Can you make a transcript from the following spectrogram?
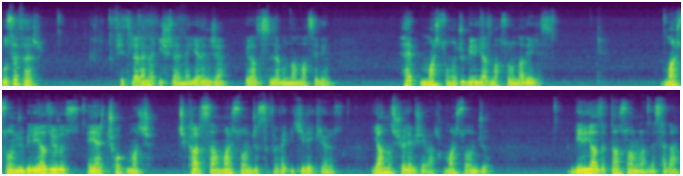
Bu sefer filtreleme işlerine gelince biraz da size bundan bahsedeyim. Hep maç sonucu biri yazmak zorunda değiliz. Maç sonucu biri yazıyoruz. Eğer çok maç çıkarsa maç sonucu 0 ve 2 de. Yalnız şöyle bir şey var. Maç sonucu biri yazdıktan sonra mesela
